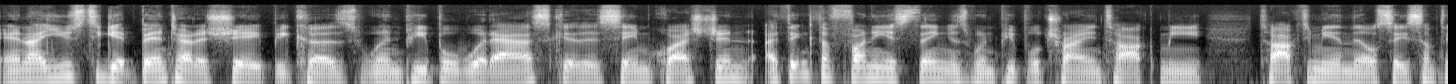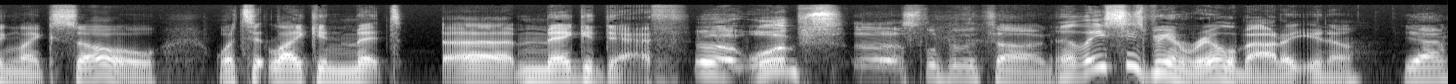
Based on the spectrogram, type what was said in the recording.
And I used to get bent out of shape because when people would ask the same question, I think the funniest thing is when people try and talk me talk to me and they'll say something like, "So, what's it like in Met, uh, Megadeth?" Uh, whoops, uh, slip of the tongue. At least he's being real about it, you know. Yeah,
